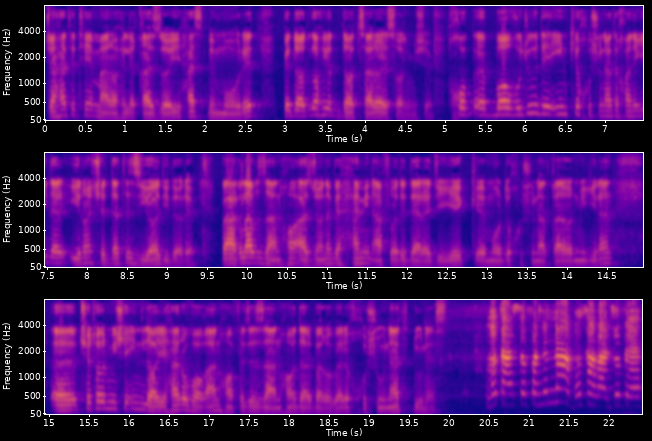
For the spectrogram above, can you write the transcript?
جهت طی مراحل قضایی حسب مورد به دادگاه یا دادسرا ارسال میشه. خب با وجود این که خشونت خانگی در ایران شدت زیادی داره و اغلب زنها از جانب همین افراد درجه یک مورد خشونت قرار می‌گیرن چطور میشه این لایحه رو واقعا حافظ زنها در برابر خشونت دونست؟ توجه به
